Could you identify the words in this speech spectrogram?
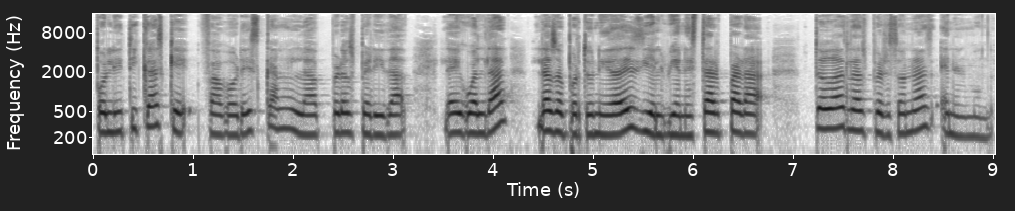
políticas que favorezcan la prosperidad, la igualdad, las oportunidades y el bienestar para todas las personas en el mundo.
